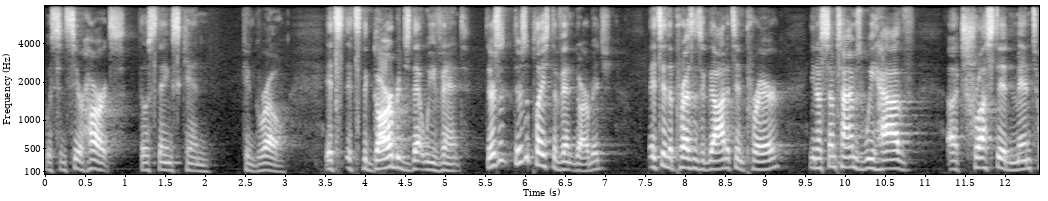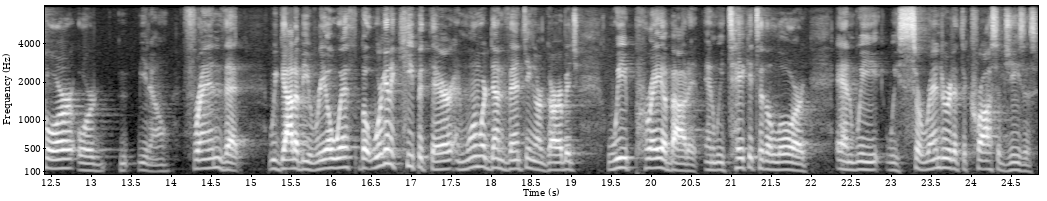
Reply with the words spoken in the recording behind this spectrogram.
with sincere hearts, those things can, can grow. It's, it's the garbage that we vent. There's a, there's a place to vent garbage. It's in the presence of God, it's in prayer. You know, sometimes we have a trusted mentor or, you know, friend that we got to be real with, but we're going to keep it there. And when we're done venting our garbage, we pray about it and we take it to the Lord and we, we surrender it at the cross of Jesus.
